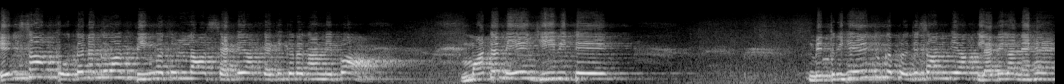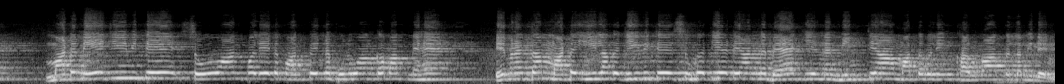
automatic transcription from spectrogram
ඒ නිසා කොතනකවත් පින්වතුන්ලා සැකයක් ඇති කරගන්න එපා. මට මේ ජීවිතේ මෙත්‍රි හේතුක ප්‍රතිසන්දියක් ලැබිලා නැහැ. මට මේ ජීවිතේ සෝවාන් ඵලයටපත් වෙන්න පුළුවන් කමක් නැහැ. එහෙම නැත්නම් මට ඊළඟ ජීවිතේ සුගතියට යන්න බෑ කියන මිත්‍යා මත වලින් කරුණා කරලා මිදෙන්න.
